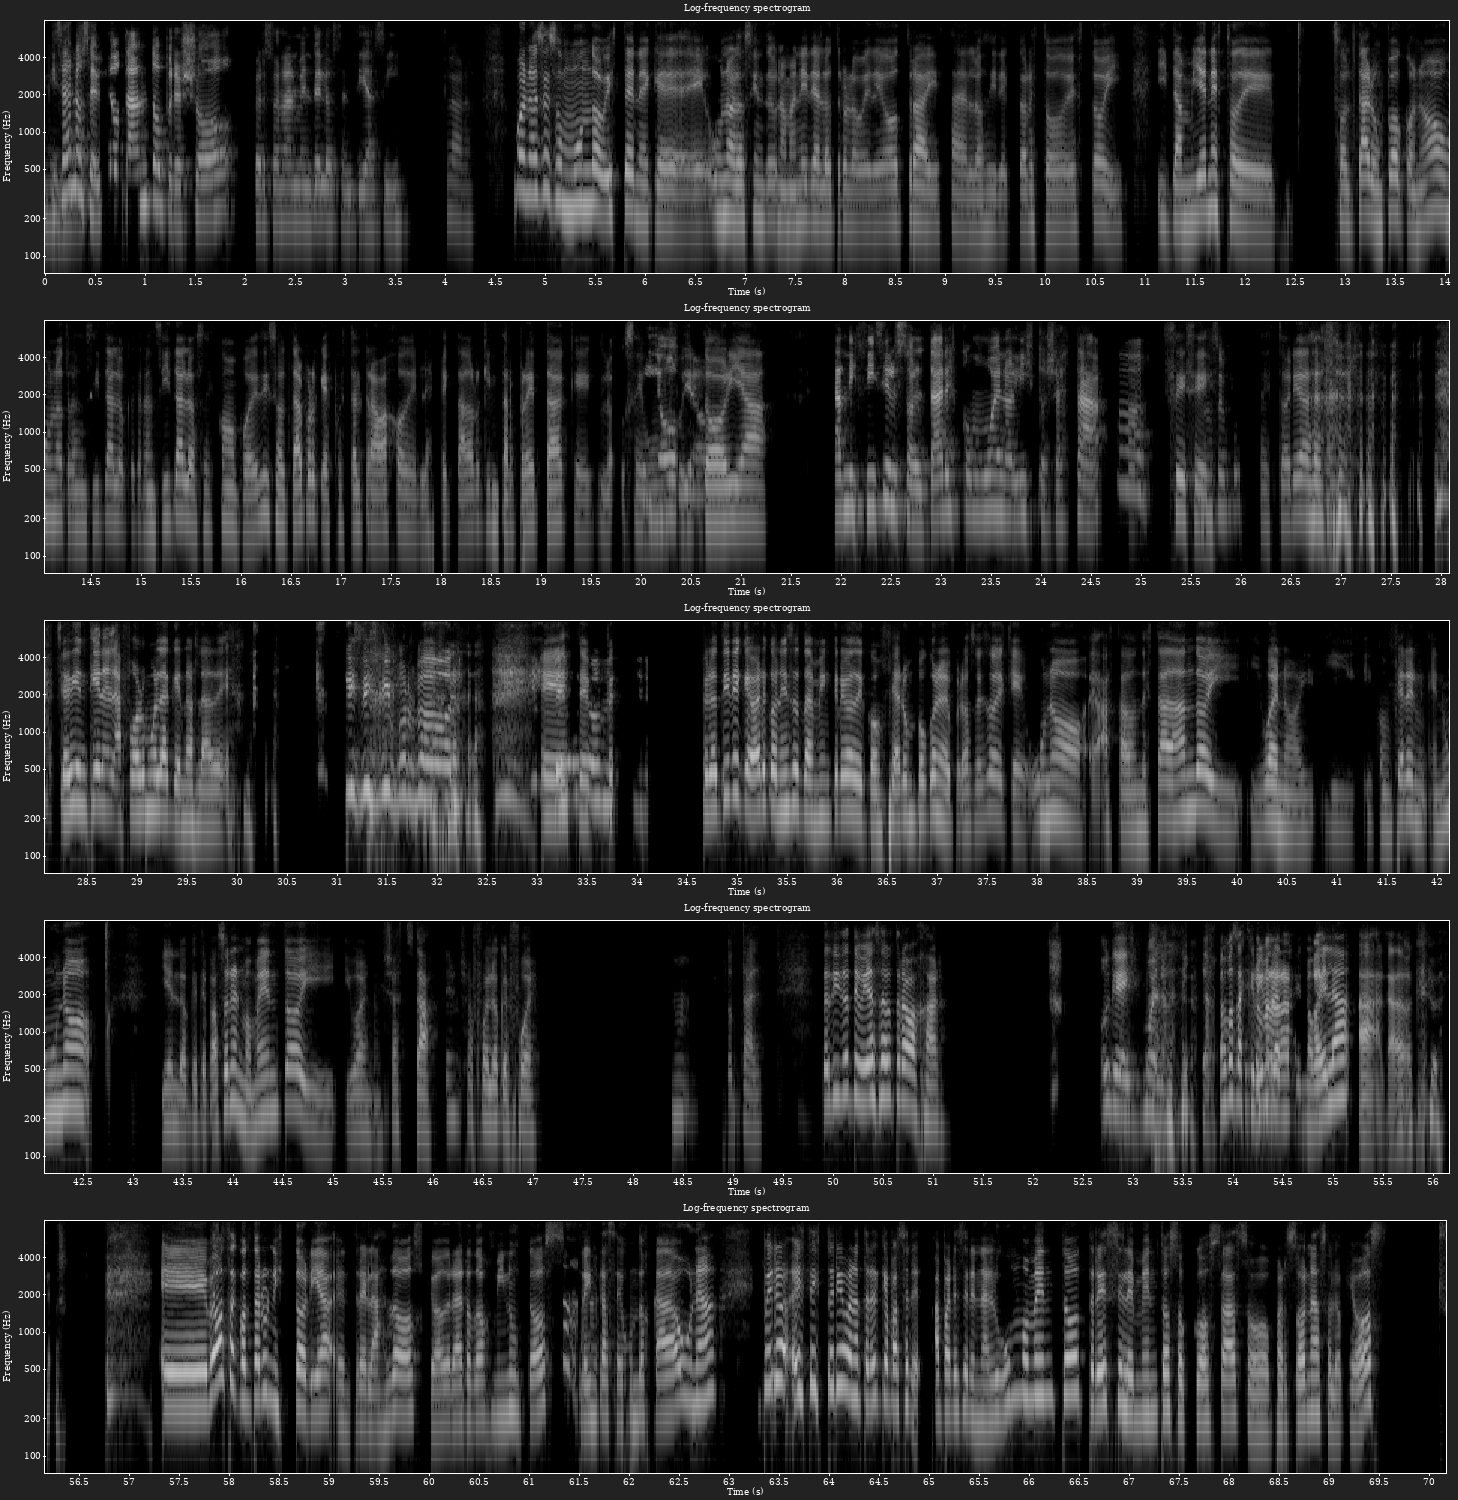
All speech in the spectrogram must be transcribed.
Quizás no se vio tanto, pero yo personalmente lo sentí así. Claro. Bueno, ese es un mundo, viste, en el que eh, uno lo siente de una manera, el otro lo ve de otra, y están los directores, todo esto, y, y también esto de soltar un poco, ¿no? Uno transita lo que transita, lo haces como podés y soltar porque después está el trabajo del espectador que interpreta, que según su historia. Tan difícil soltar, es como, bueno, listo, ya está. Ah, sí, sí. La historia. si alguien tiene la fórmula, que nos la dé. Sí, sí, sí, por favor. este, pero tiene que ver con eso también, creo, de confiar un poco en el proceso de que uno eh, hasta donde está dando y, bueno, y, confiar en, uno y en lo que te pasó en el momento y, bueno, ya está, ya fue lo que fue. Mm. Total. Tatita, te voy a hacer trabajar. Ok, bueno, Vamos a escribir una novela. Ah, nada que ver. Eh, vamos a contar una historia entre las dos, que va a durar dos minutos, 30 segundos cada una, pero esta historia van a tener que aparecer en algún momento tres elementos o cosas o personas o lo que vos,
